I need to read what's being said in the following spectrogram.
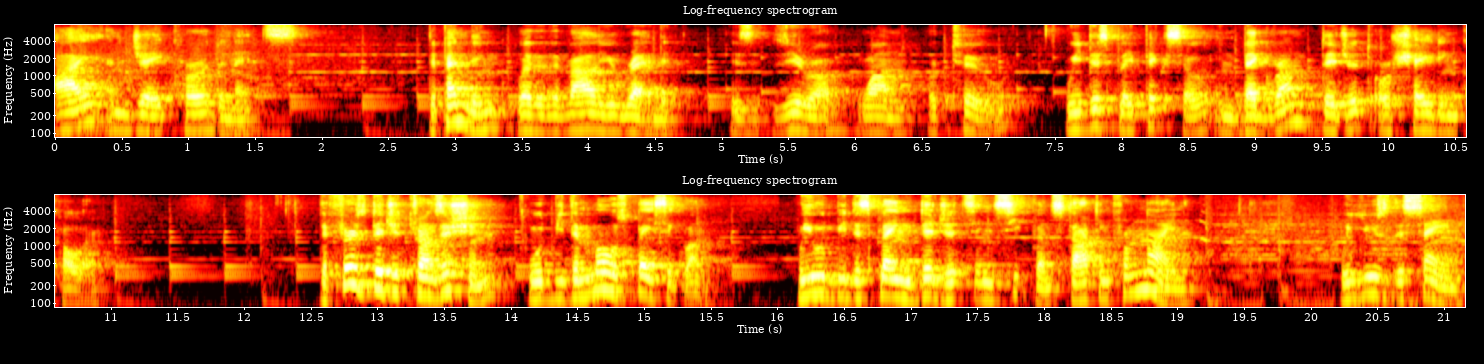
i and j coordinates. Depending whether the value read is 0, 1 or 2, we display pixel in background, digit or shading color. The first digit transition would be the most basic one we would be displaying digits in sequence starting from 9. We use the same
